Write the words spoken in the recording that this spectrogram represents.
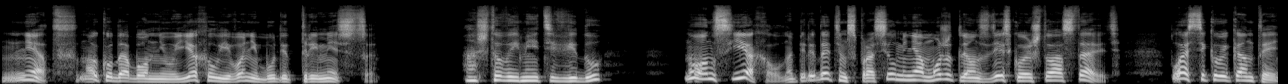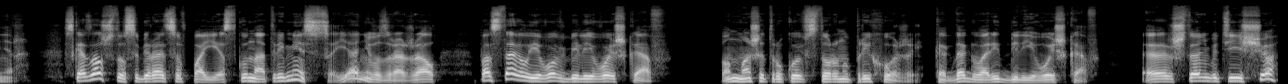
«Нет, но куда бы он ни уехал, его не будет три месяца». «А что вы имеете в виду?» «Ну, он съехал, но перед этим спросил меня, может ли он здесь кое-что оставить. Пластиковый контейнер. Сказал, что собирается в поездку на три месяца. Я не возражал. Поставил его в бельевой шкаф. Он машет рукой в сторону прихожей, когда говорит «бельевой шкаф». «Э, «Что-нибудь еще?»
